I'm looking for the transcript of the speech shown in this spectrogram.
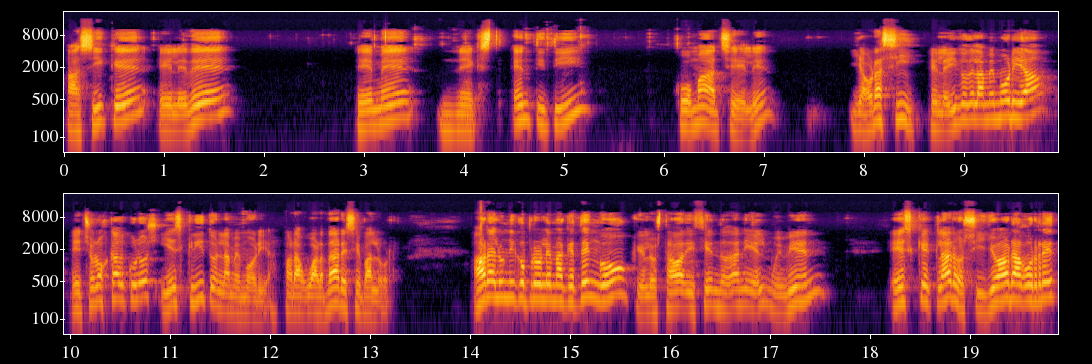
Así que ld mNextEntity, hl. Y ahora sí, he leído de la memoria, he hecho los cálculos y he escrito en la memoria para guardar ese valor. Ahora el único problema que tengo, que lo estaba diciendo Daniel muy bien, es que claro, si yo ahora hago red,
